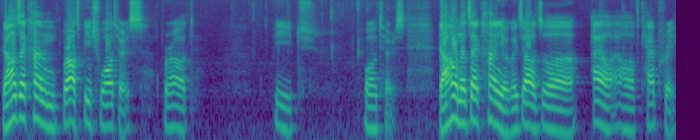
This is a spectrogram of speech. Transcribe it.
然后再看 Broad Beach Waters，Broad Beach Waters，然后呢再看有个叫做 Isle of Capri，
